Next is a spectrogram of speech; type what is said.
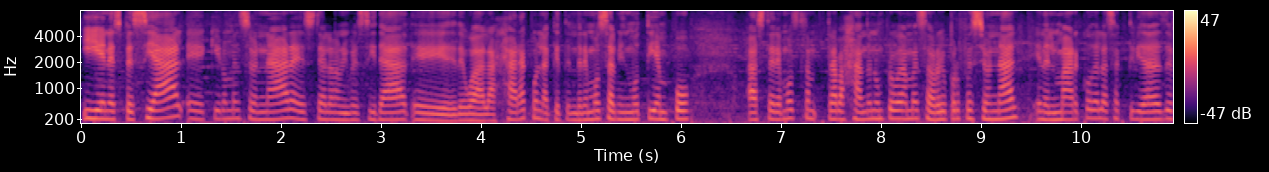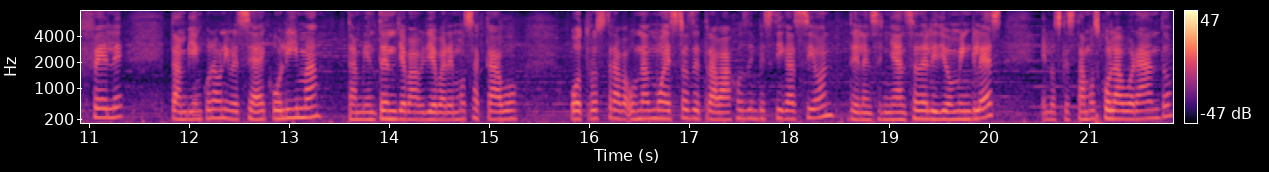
Y en especial eh, quiero mencionar este, a la Universidad eh, de Guadalajara con la que tendremos al mismo tiempo estaremos trabajando en un programa de desarrollo profesional en el marco de las actividades de FELE, también con la Universidad de Colima, también llevaremos a cabo otros unas muestras de trabajos de investigación de la enseñanza del idioma inglés en los que estamos colaborando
